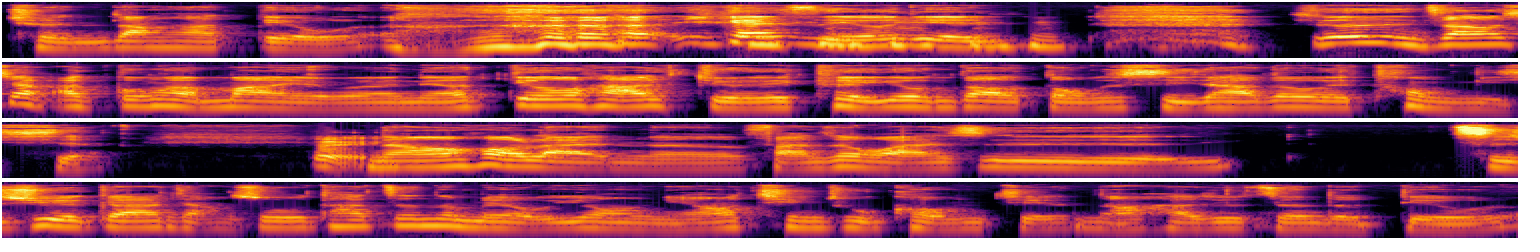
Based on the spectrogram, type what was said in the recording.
全让他丢了。一开始有点，就是你知道，像阿公阿嬷有没有？你要丢他觉得可以用到的东西，他都会痛一下。对。然后后来呢，反正我还是持续的跟他讲说，他真的没有用，你要清出空间，然后他就真的丢了。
